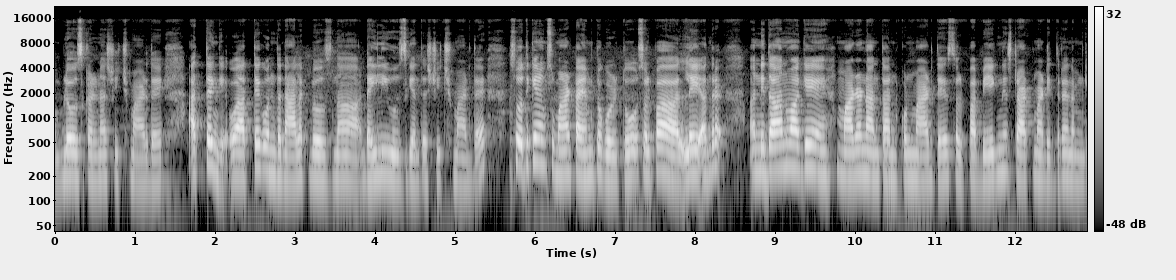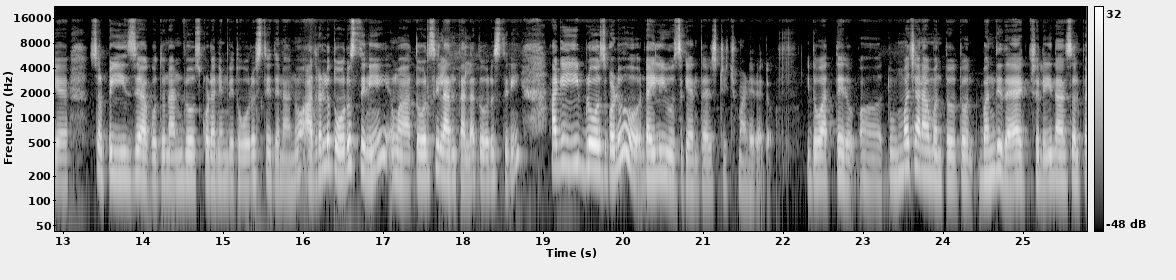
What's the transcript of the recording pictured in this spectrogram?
ಬ್ಲೌಸ್ಗಳನ್ನ ಸ್ಟಿಚ್ ಮಾಡಿದೆ. ಅತ್ತೆಗೆ ಅತ್ತೆಗೆ ಒಂದು ನಾಲ್ಕು ಬ್ಲೌಸ್ನ ಡೈಲಿ ಯೂಸ್ಗೆ ಅಂತ ಸ್ಟಿಚ್ ಮಾಡಿದೆ. ಸೊ, ಅದಕ್ಕೆ ನಂಗೆ ಸುಮಾರು ಟೈಮ್ ತೊಗೊಳ್ತು. ಸ್ವಲ್ಪ ಲೇ, ಅಂದರೆ ನಿಧಾನವಾಗೇ ಮಾಡೋಣ ಅಂತ ಅಂದ್ಕೊಂಡು ಮಾಡಿದೆ. ಸ್ವಲ್ಪ ಬೇಗನೆ ಸ್ಟಾರ್ಟ್ ಮಾಡಿದರೆ ನಮಗೆ ಸ್ವಲ್ಪ ಈಸಿ ಆಗೋದು. ನನ್ನ ಬ್ಲೌಸ್ ಕೂಡ ನಿಮಗೆ ತೋರಿಸ್ತಿದ್ದೆ ನಾನು. ಅದರಲ್ಲೂ ತೋರಿಸ್ತೀನಿ. ತೋರಿಸಿಲ್ಲ ಅಂತಲ್ಲ, ತೋರಿಸ್ತೀನಿ. ಹಾಗೆ ಈ ಬ್ಲೌಸ್ಗಳು ಡೈಲಿ ಯೂಸ್ಗೆ ಅಂತ ಸ್ಟಿಚ್ ಮಾಡಿರೋದು. ಇದು ಅತ್ತೆದು ತುಂಬ ಚೆನ್ನಾಗಿ ಬಂತು ಬಂದಿದೆ ಆ್ಯಕ್ಚುಲಿ ನಾನು ಸ್ವಲ್ಪ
